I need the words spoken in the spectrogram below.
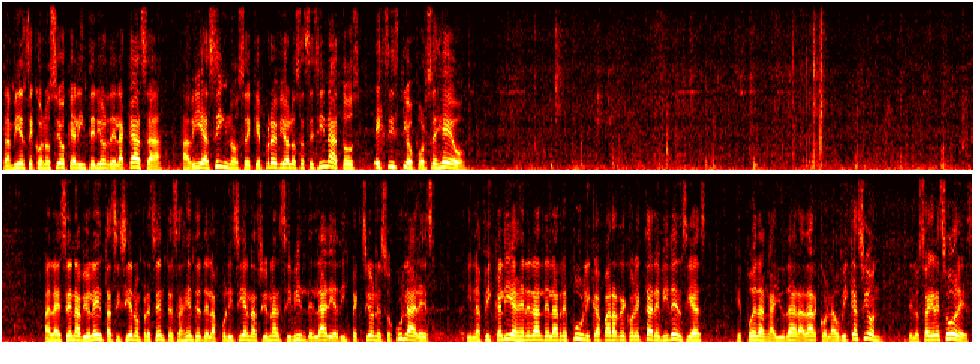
También se conoció que al interior de la casa había signos de que previo a los asesinatos existió forcejeo. A la escena violenta se hicieron presentes agentes de la Policía Nacional Civil del área de inspecciones oculares y la Fiscalía General de la República para recolectar evidencias que puedan ayudar a dar con la ubicación de los agresores,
